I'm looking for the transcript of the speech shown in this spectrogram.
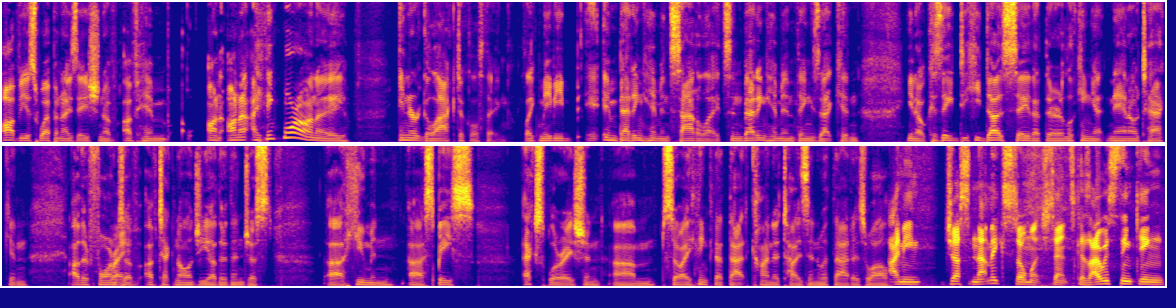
obvious weaponization of of him on on a, i think more on a intergalactical thing like maybe embedding him in satellites embedding him in things that can you know because they he does say that they're looking at nanotech and other forms Right. of, of technology other than just uh, human uh, space exploration um, so i think that that kind of ties in with that as well I mean, Justin, that makes so much sense because I was thinking,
